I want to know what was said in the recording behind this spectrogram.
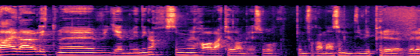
Nei, det er jo litt med gjenvinning, da, som har vært et angrepsvåpen for Kamma. Som vi prøver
